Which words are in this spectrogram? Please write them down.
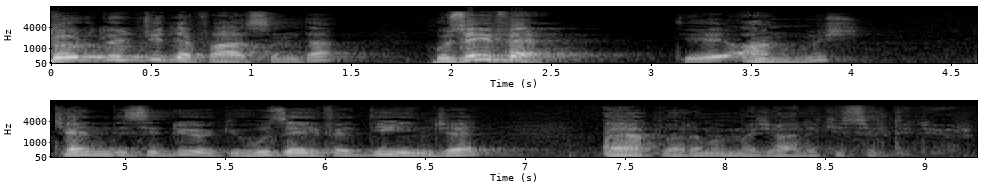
Dördüncü defasında Huzeyfe diye anmış. Kendisi diyor ki Huzeyfe deyince ayaklarımın mecali kesildi diyor.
